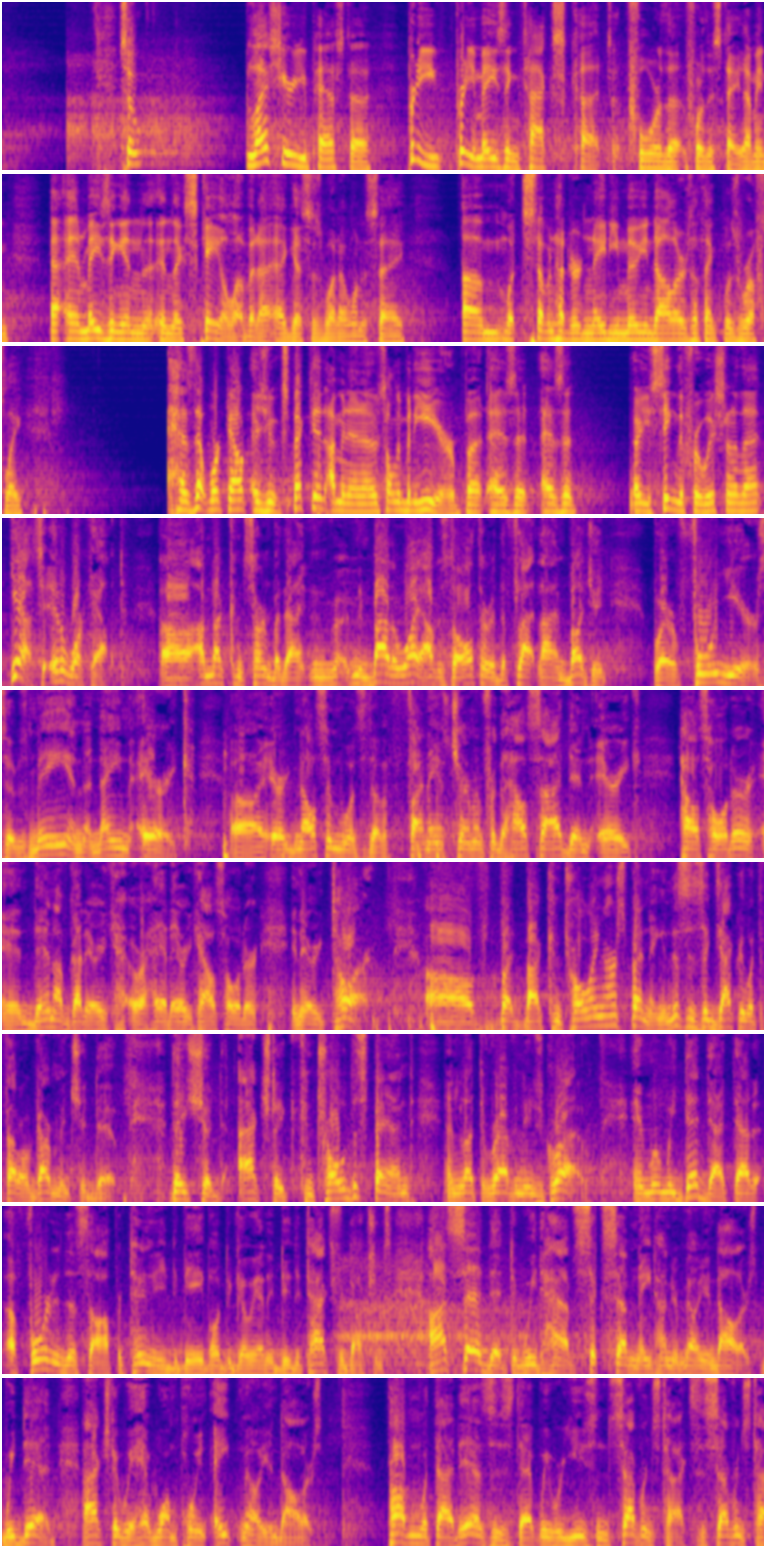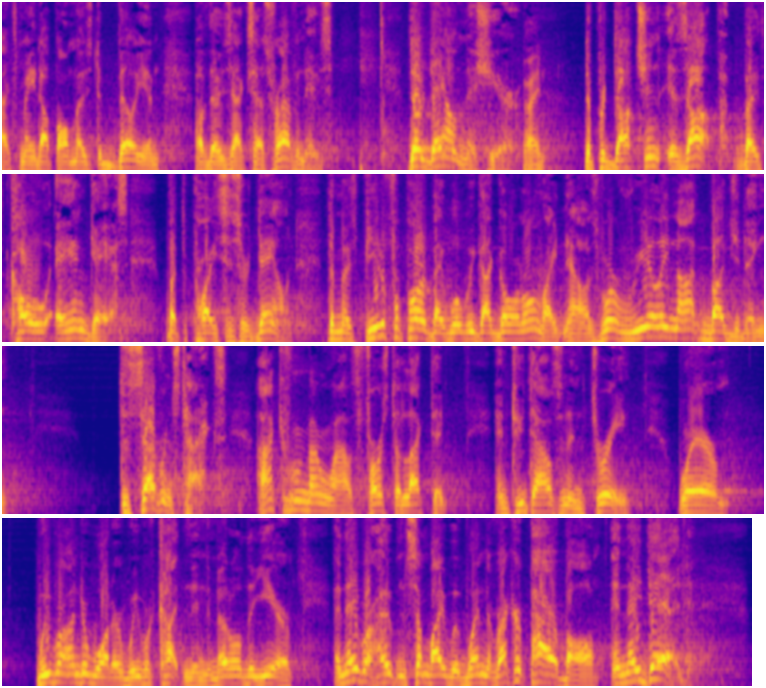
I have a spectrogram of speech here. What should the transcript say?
So last year you passed a pretty pretty amazing tax cut for the for the state. I mean, amazing in the, in the scale of it. I, I guess is what I want to say. Um, what 780 million dollars I think was roughly. Has that worked out as you expected? I mean, I know it's only been a year, but as it as it are you seeing the fruition of that? Yes, it'll work out. Uh, I'm not concerned by that. And I mean, by the way, I was the author of the flatline budget, where four years it was me and the name Eric. Uh, Eric Nelson was the finance chairman for the House side, then Eric Householder, and then I've got Eric or had Eric Householder and Eric Tarr. Uh, but by controlling our spending, and this is exactly what the federal government should do, they should actually control the spend and let the revenues grow. And when we did that, that afforded us the opportunity to be able to go in and do the tax reductions. I said that we'd have six, seven, eight hundred million dollars. We did. Actually, we had 1.8 million dollars. Problem with that is, is that we were using severance tax. The severance tax made up almost a billion of those excess revenues. They're down this year. Right. The production is up, both coal and gas but the prices are down. The most beautiful part about what we got going on right now is we're really not budgeting the severance tax. I can remember when I was first elected in 2003, where we were underwater, we were cutting in the middle of the year, and they were hoping somebody would win the record Powerball, and they did.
